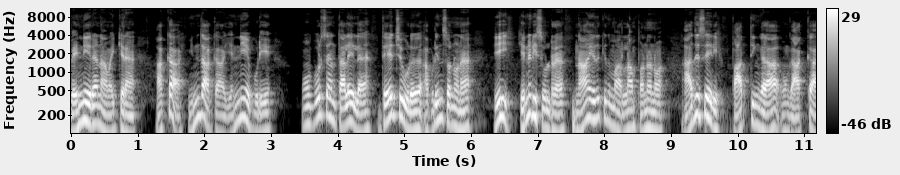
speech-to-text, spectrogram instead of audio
வெந்நீரை நான் வைக்கிறேன். அக்கா இந்த அக்கா என்னையை பிடி. உன் புருஷன் தலையில் தேய்ச்சி விடு அப்படின்னு சொன்னோன்னே ஏய் என்னடி சொல்கிற நான் எதுக்கு இது மாதிரிலாம் பண்ணணும்? அது சரி பார்த்தீங்களா உங்கள் அக்கா?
